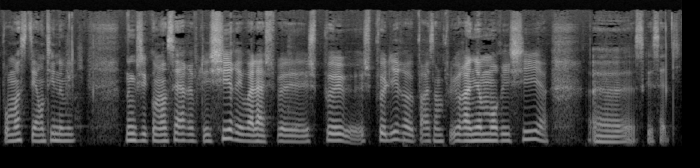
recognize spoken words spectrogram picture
Pour moi, c'était antinomique. Donc j'ai commencé à réfléchir et voilà, je peux, je peux, je peux lire euh, par exemple Uranium enrichi, ce que ça dit.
